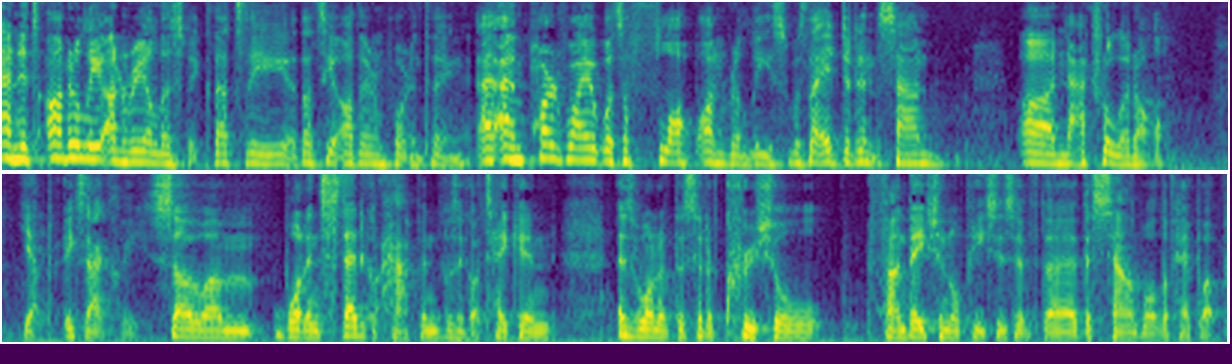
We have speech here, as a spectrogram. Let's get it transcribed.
and it's utterly unrealistic. That's the that's the other important thing. And part of why it was a flop on release was that it didn't sound uh, natural at all. Yep, exactly. So um, what instead got happened was it got taken as one of the sort of crucial foundational pieces of the the sound world of hip hop.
